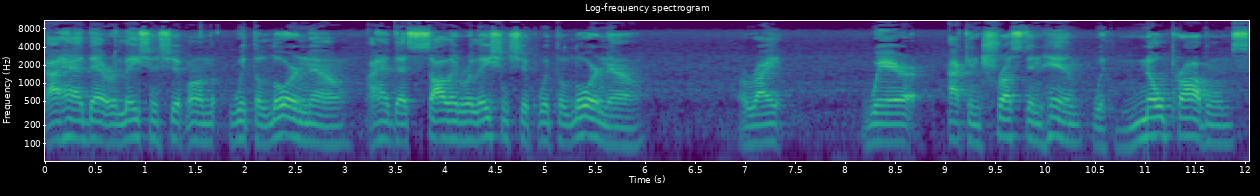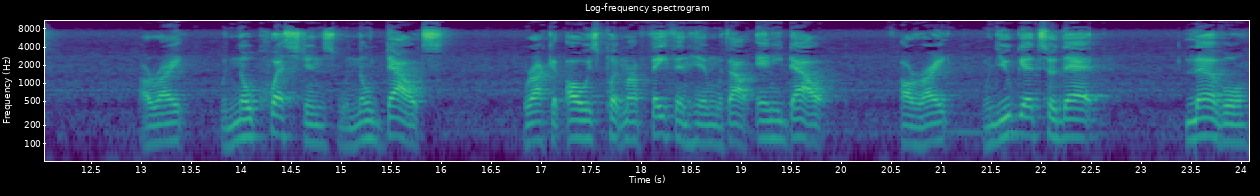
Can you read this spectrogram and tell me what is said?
I had that relationship on with the Lord now. I have that solid relationship with the Lord now. All right? Where I can trust in him with no problems. All right? With no questions, with no doubts, where I could always put my faith in him without any doubt. All right? When you get to that level,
